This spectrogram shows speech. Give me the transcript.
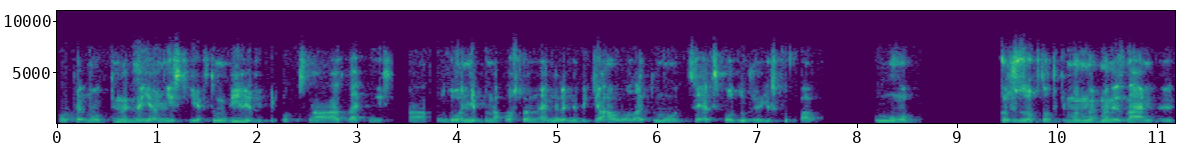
от, ну, наявність і автомобілів, і пропускна здатність на кордонів вона просто не, не, не витягувала, тому цей експорт дуже різко впав. Тому Тож, зовсім таки, ми, ми, ми не знаємо, е,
